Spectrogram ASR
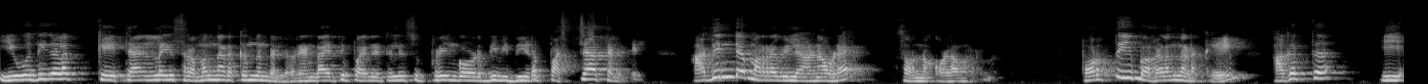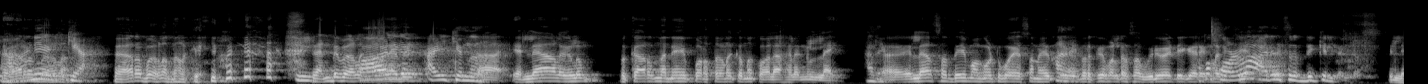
യുവതികളെ കയറ്റാനുള്ള ഈ ശ്രമം നടക്കുന്നുണ്ടല്ലോ. രണ്ടായിരത്തി പതിനെട്ടിൽ സുപ്രീം കോടതി വിധിയുടെ പശ്ചാത്തലത്തിൽ. അതിന്റെ മറവിലാണ് അവിടെ സ്വർണക്കൊള്ള നടന്നത് പുറത്ത് ഈ ബഹളം നടക്കുകയും അകത്ത് ഈ വേറെ ബഹളം. നടക്കുക രണ്ട് ബഹളം. അഴിക്കുന്നത്. എല്ലാ ആളുകളും മിക്കവാറും തന്നെ പുറത്ത് നടക്കുന്ന കോലാഹലങ്ങളിലായി. എല്ലാ ശ്രദ്ധയും അങ്ങോട്ട് പോയ സമയത്ത് ഇവർക്ക് വളരെ സൗകര്യമായിട്ട് ഈ കാര്യങ്ങൾ ശ്രദ്ധിക്കില്ല ആരും ശ്രദ്ധിക്കില്ലല്ലോ. ഇല്ല.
